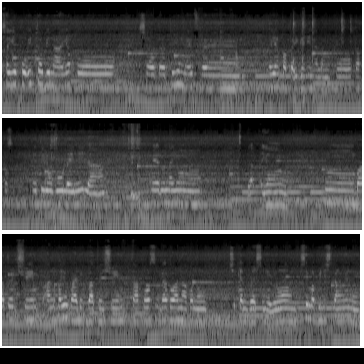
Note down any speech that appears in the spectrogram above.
Sa'yo po ito, ginaya ko. Shout out to you, my friend. Ayan, papaigahin na lang po. Tapos, ito yung gulay nila. Meron na yung yung buttered shrimp, ano ba yung garlic buttered shrimp. Tapos, gagawa na ako ng chicken breast ngayon. Kasi mabilis lang yun eh.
